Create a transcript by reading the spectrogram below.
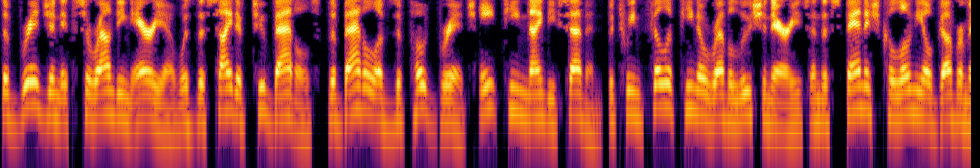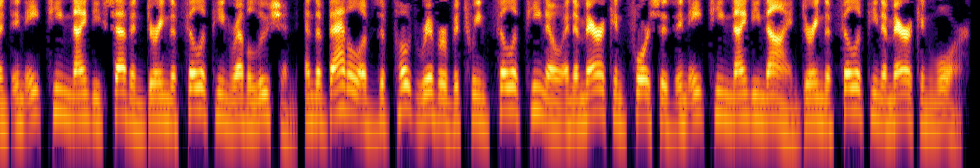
The bridge and its surrounding area was the site of two battles, the Battle of Zapote Bridge 1897 between Filipino revolutionaries and the Spanish colonial government in 1897 during the Philippine Revolution, and the Battle of Zapote River between Filipino and American forces in 1899 during the Philippine-American War.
